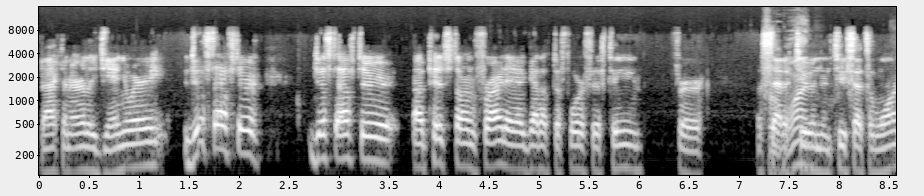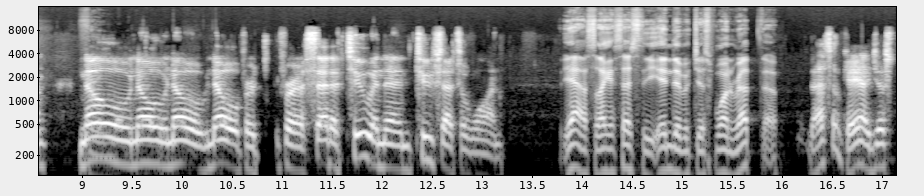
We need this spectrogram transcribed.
back in early January, just after just after I pitched on Friday, I got up to 415 for a for set one? of two and then two sets of one. No, hmm. no, no, no, for for a set of two and then two sets of one. Yeah, so like I said, it's the end of it just one rep though. That's okay. I just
